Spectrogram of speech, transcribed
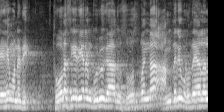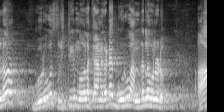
దేహం ఉన్నది. స్థూల శరీరం గురువు కాదు సూక్ష్మంగా అందరి హృదయాలలో గురువు సృష్టికి మూల కారణం గురువు అందరిలో ఉన్నాడు. ఆ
